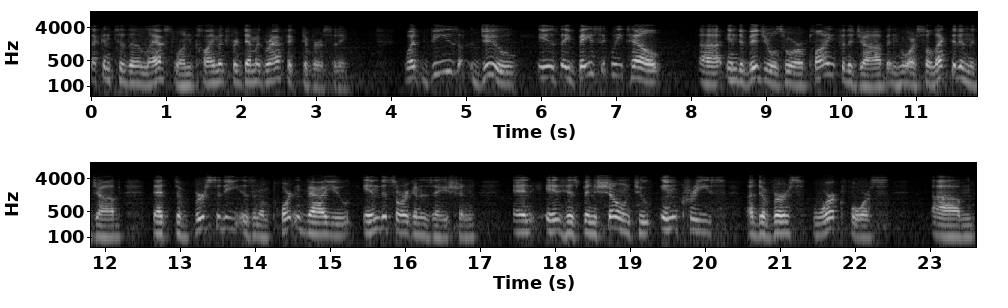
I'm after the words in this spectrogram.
second to the last one, climate for demographic diversity. What these do is they basically tell uh, individuals who are applying for the job and who are selected in the job that diversity is an important value in this organization and it has been shown to increase a diverse workforce um,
